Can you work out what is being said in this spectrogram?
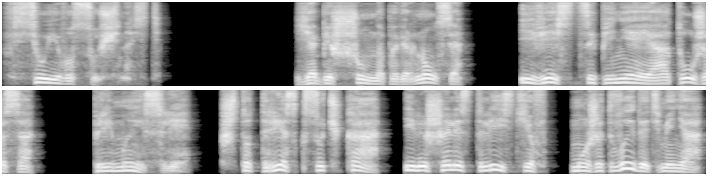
всю его сущность. Я бесшумно повернулся и весь цепенея от ужаса при мысли, что треск сучка или шелест листьев может выдать меня,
